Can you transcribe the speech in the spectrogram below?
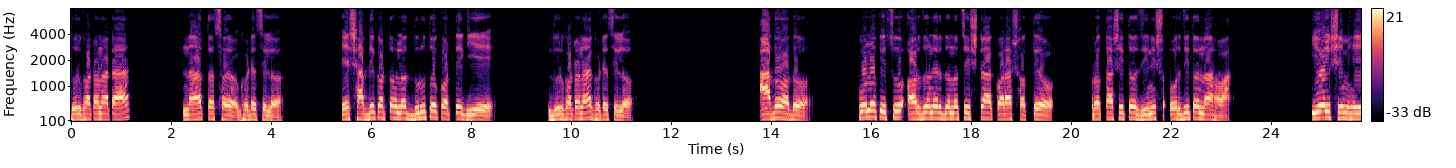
দুর্ঘটনাটা নাৎসয় ঘটেছিল। এর শাব্দিক অর্থ হলো দ্রুত করতে গিয়ে দুর্ঘটনা ঘটেছিল। আদো আদো কোনো কিছু অর্জনের জন্য চেষ্টা করা সত্ত্বেও প্রত্যাশিত জিনিস অর্জিত না হওয়া। ইউল সিমহি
